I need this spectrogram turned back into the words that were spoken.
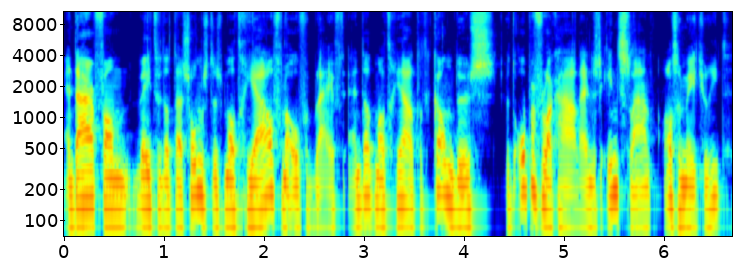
En daarvan weten we dat daar soms dus materiaal van overblijft. En dat materiaal dat kan dus het oppervlak halen en dus inslaan als een meteoriet.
